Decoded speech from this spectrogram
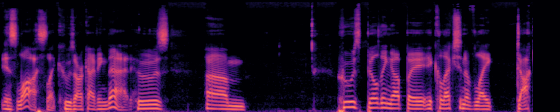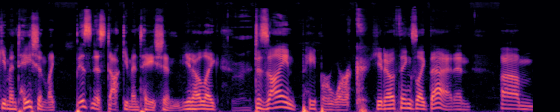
is lost. Like who's archiving that? Who's um who's building up a, a collection of like documentation, like business documentation, you know, like design paperwork, you know, things like that. And um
